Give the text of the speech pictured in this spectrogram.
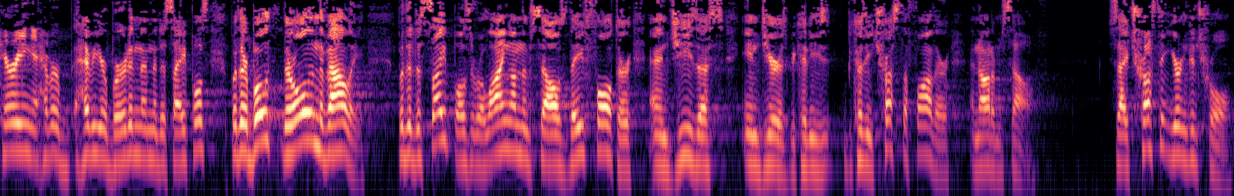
carrying a heavier burden than the disciples, but they're both, they're all in the valley. But the disciples, are relying on themselves, they falter, and Jesus endures because, he's, because he trusts the Father and not himself. He says, I trust that you're in control.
